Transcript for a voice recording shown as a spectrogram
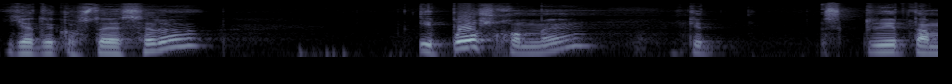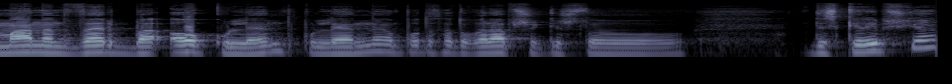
για το 24 υπόσχομαι και script man and verba oculent που λένε οπότε θα το γράψω και στο description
